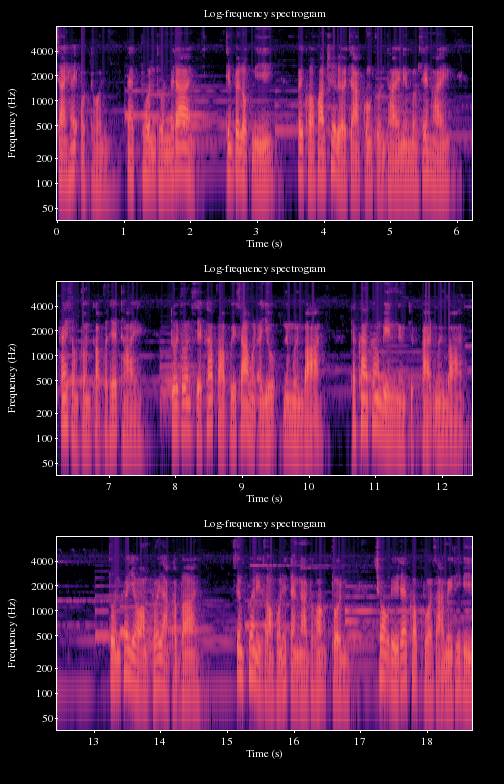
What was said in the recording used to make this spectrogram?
ใจให้อดทน แต่ทนทนไม่ได้ จึงไปหลบหนีไปขอความช่วยเหลือจากกองสุลไทยในเมืองเซี่ยงไฮ้ให้ส่งตนกลับประเทศไทย โดยตนเสียค่าปรับวีซ่าหมดอายุ 10,000 บาทและค่าเครื่องบิน 1.8หมื่นบาท ตนก็ยอมเพราะอยากกลับบ้าน ซึ่งเพื่อนอีกสองคนที่แต่งงานไปพร้อมกับตน โชคดีได้ครอบครัวสามีที่ดี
